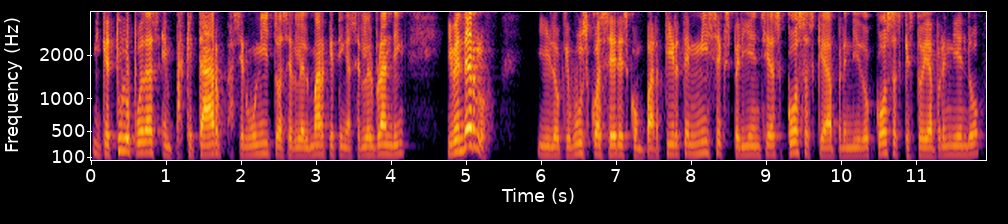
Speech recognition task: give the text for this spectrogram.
y que tú lo puedas empaquetar, hacer bonito, hacerle el marketing, hacerle el branding y venderlo y lo que busco hacer es compartirte mis experiencias, cosas que he aprendido, cosas que estoy aprendiendo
